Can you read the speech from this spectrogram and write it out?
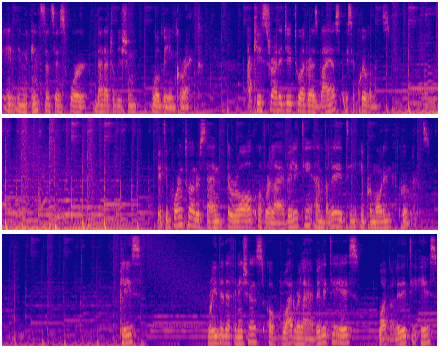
in instances where that attribution will be incorrect. A key strategy to address bias is equivalence. It's important to understand the role of reliability and validity in promoting equivalence. Please read the definitions of what reliability is, what validity is,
